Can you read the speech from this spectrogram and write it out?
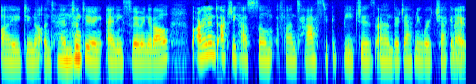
I do not intend on doing any swimming at all. But Ireland actually has some fantastic beaches and they're definitely worth checking out.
